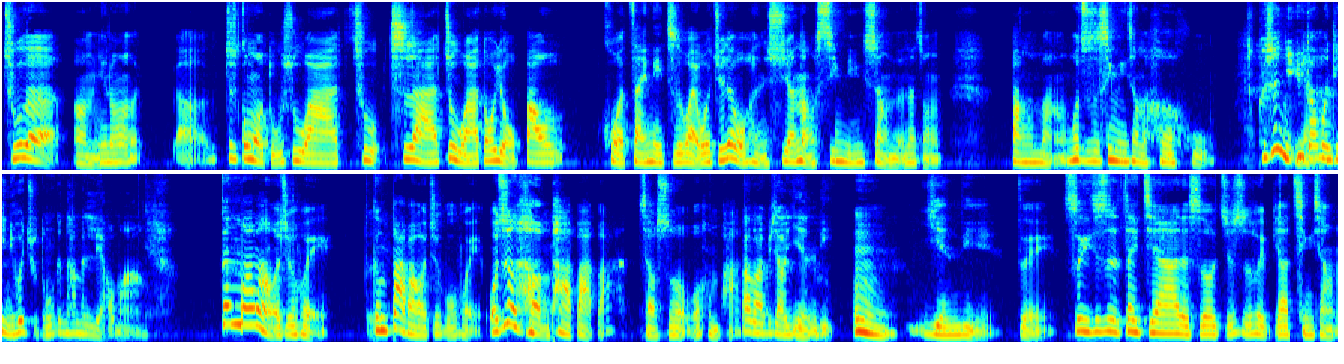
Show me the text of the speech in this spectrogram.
除了嗯，you know，呃，就是供我读书啊、出吃啊、住啊都有包括在内之外，我觉得我很需要那种心灵上的那种帮忙，或者是心灵上的呵护。可是你遇到问题，你会主动跟他们聊吗？跟妈妈我就会，跟爸爸我就不会。我就是很怕爸爸，小时候我很怕爸爸比较严厉，嗯，严厉，对，所以就是在家的时候，就是会比较倾向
